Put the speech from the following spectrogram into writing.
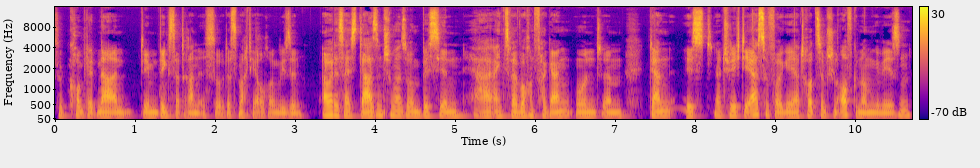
so komplett nah an dem Dings da dran ist. So, das macht ja auch irgendwie Sinn. Aber das heißt, da sind schon mal so ein bisschen, ja, ein, zwei Wochen vergangen und ähm, dann ist natürlich die erste Folge ja trotzdem schon aufgenommen gewesen.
